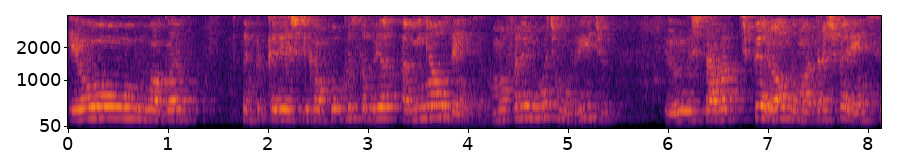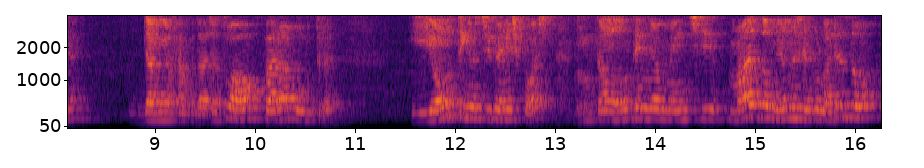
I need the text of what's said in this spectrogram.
Eu agora queria explicar um pouco sobre a minha ausência. Como eu falei no último vídeo, eu estava esperando uma transferência da minha faculdade atual para outra. E ontem eu tive a resposta. Então ontem minha mente mais ou menos regularizou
